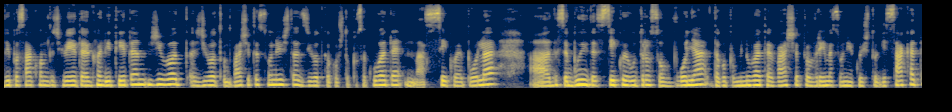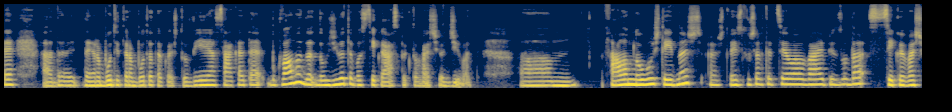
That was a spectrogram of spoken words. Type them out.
ви посакувам да живеете квалитетен живот, живот од вашите соништа, живот како што посакувате на секое поле, а, да се будите секое утро со волја, да го поминувате вашето време со оние кои што ги сакате, а, да, да ја работите работата која што вие ја сакате, буквално да, да уживате во секој аспект од вашиот живот. Фала многу уште еднаш што ја слушавте цела оваа епизода. Секој ваш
